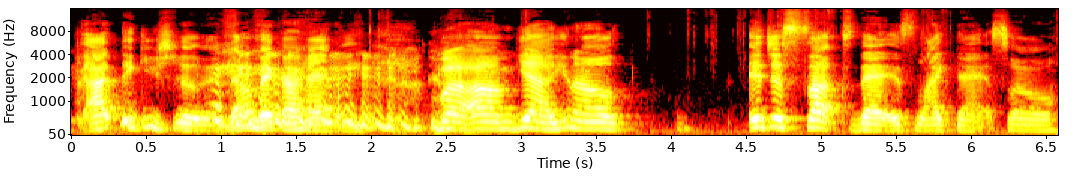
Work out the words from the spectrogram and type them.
I think you should. That'll make her happy. But um, yeah, you know, it just sucks that it's like that. So,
